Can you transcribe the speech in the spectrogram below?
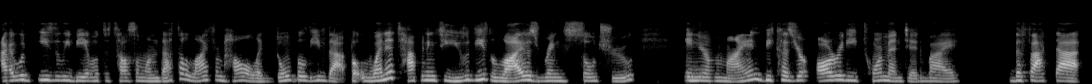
I would easily be able to tell someone that's a lie from hell. Like, don't believe that. But when it's happening to you, these lies ring so true in your mind because you're already tormented by the fact that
